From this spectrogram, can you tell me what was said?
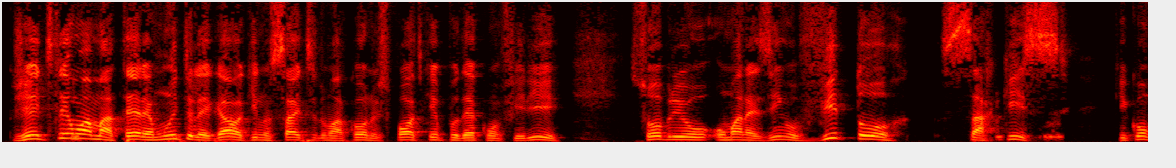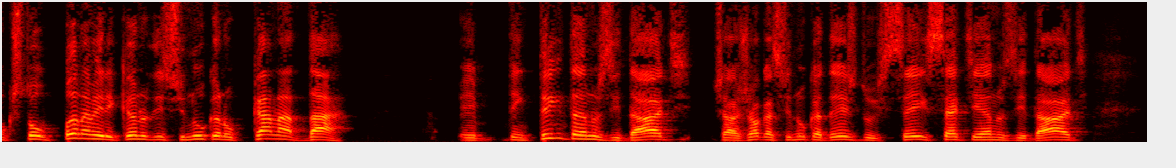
Gente, tem uma matéria muito legal aqui no site do Marcon no Esporte, quem puder conferir, sobre o, o manezinho Vitor Sarkis, que conquistou o Pan-Americano de Sinuca no Canadá. Tem 30 anos de idade, já joga sinuca desde os 6, 7 anos de idade.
